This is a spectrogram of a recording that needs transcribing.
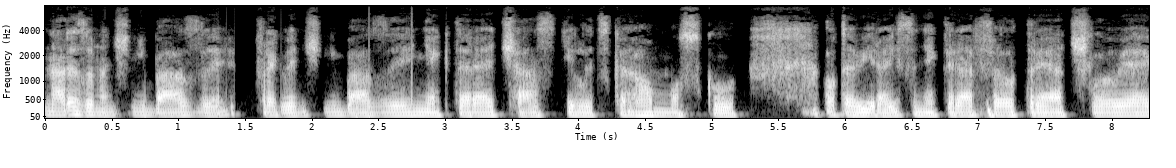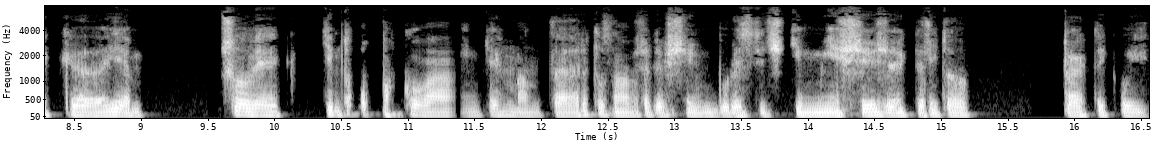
na rezonanční bázi, frekvenční bázi některé části lidského mozku. Otevírají se některé filtry a člověk eh, je člověk tímto opakováním těch manter, to znamená především buddhističtí mniši, že, kteří to praktikují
